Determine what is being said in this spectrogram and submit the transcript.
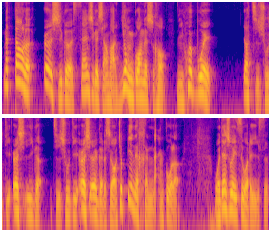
那到了二十个、三十个想法用光的时候，你会不会？要挤出第二十一个，挤出第二十二个的时候，就变得很难过了。我再说一次我的意思，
